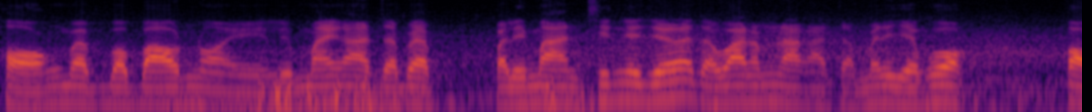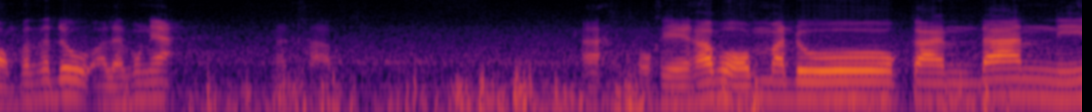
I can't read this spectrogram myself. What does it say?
ของแบบเบาๆหน่อย หรือไม่อาจจะแบบปริมาณชิ้นเยอะๆแต่ว่าน้ำหนักอาจจะไม่ได้เยอะพวกกล่องพัสดุอะไรพวกเนี้ยนะครับอะโอเคครับผมมาดูกันด้านนี้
